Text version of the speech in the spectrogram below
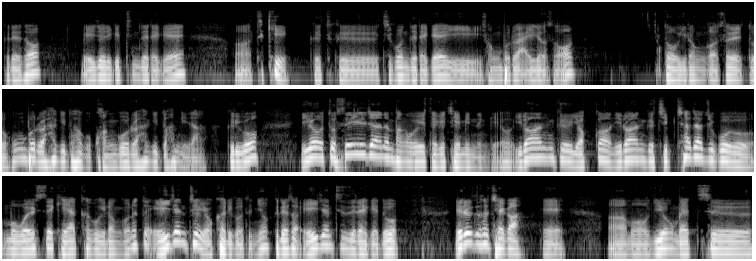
그래서 메이저리그 팀들에게 어, 특히 그, 그 직원들에게 이 정보를 알려서 또 이런 것을 또 홍보를 하기도 하고 광고를 하기도 합니다. 그리고 또 세일즈하는 방법이 되게 재밌는 게요. 이러한 그 여건, 이러한 그 집 찾아주고 뭐 월세 계약하고 이런 거는 또 에이전트의 역할이거든요. 그래서 에이전트들에게도 예를 들어서 제가 예, 어, 뭐 뉴욕 메츠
